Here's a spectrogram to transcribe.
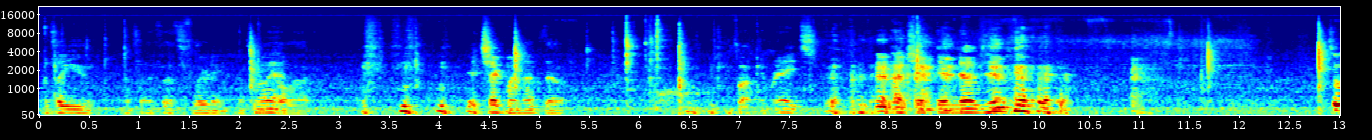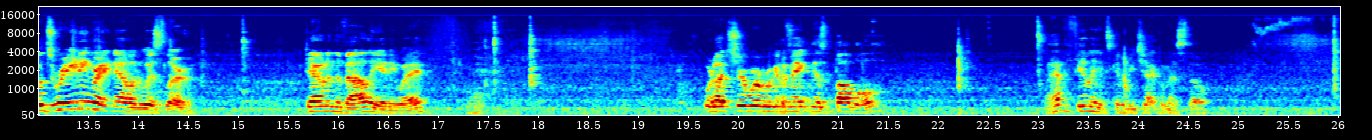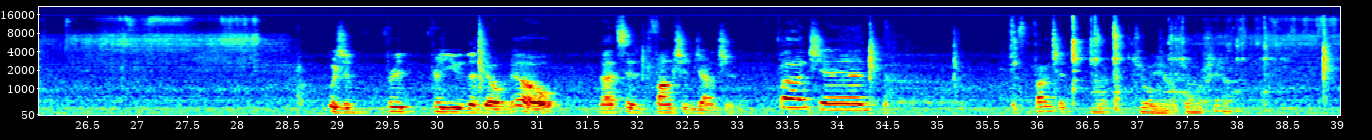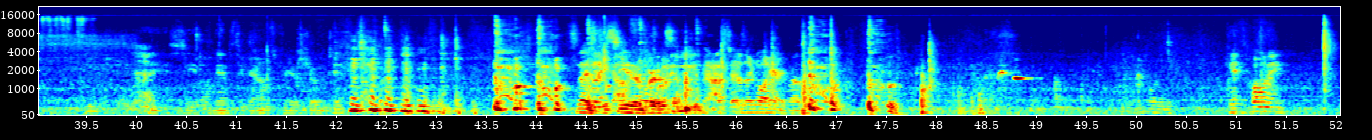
That's how you. That's that's, that's flirting. That's what Oh, you yeah. call that. yeah, check my nuts out. Fucking rates. I checked them nubs in. So it's raining right now in Whistler. Down in the valley, anyway. We're not sure where we're gonna make this bubble. I have a feeling it's gonna be Cheakamus, though. Which, is- for for you that don't know, that's in Function Junction. Function. It's Function. Yeah, you see it on Instagram for your show too. It's nice to see it in person. You bastard. I was like, well, here. might as well. Can't pony.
